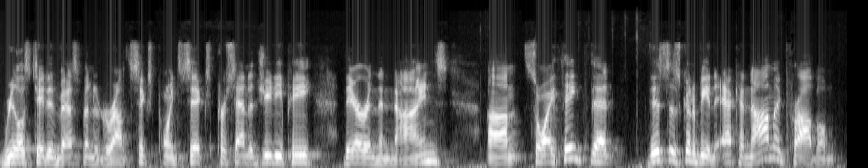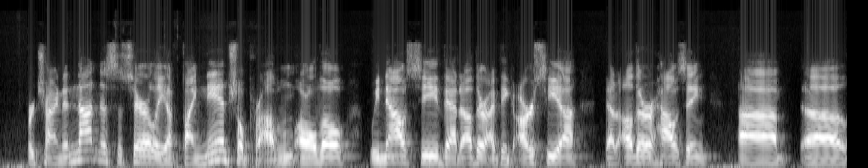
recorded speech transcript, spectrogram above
real estate investment at around 6.6% of GDP. They're in the nines. Um, so I think that this is going to be an economic problem for China, not necessarily a financial problem, although we now see that other, I think Arcia, that other housing uh, uh,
